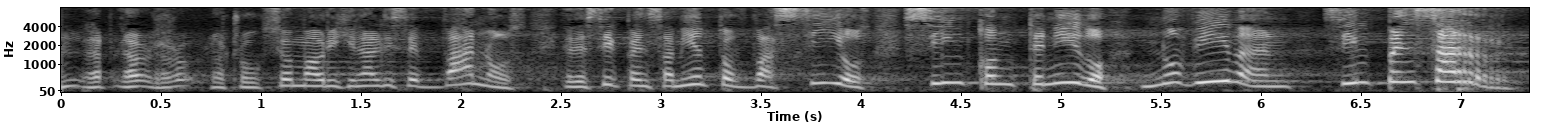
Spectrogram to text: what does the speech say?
la, traducción más original dice vanos, es decir, pensamientos vacíos, sin contenido. No vivan sin pensar.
